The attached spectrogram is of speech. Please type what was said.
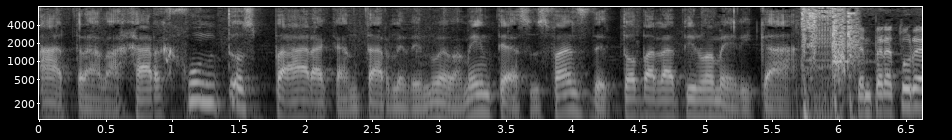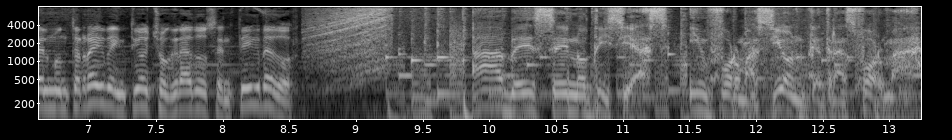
a trabajar juntos para cantarle de nuevamente a sus fans de toda Latinoamérica. Temperatura en Monterrey 28 grados centígrados. ABC Noticias, información que transforma.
